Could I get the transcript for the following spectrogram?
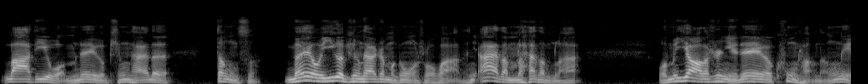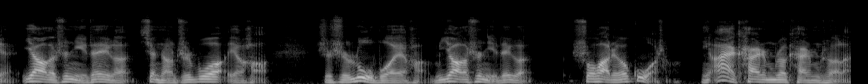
拉低我们这个平台的档次，没有一个平台这么跟我说话的。你爱怎么来怎么来，我们要的是你这个控场能力，要的是你这个现场直播也好，只是录播也好，我们要的是你这个说话这个过程。你爱开什么车开什么车来。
